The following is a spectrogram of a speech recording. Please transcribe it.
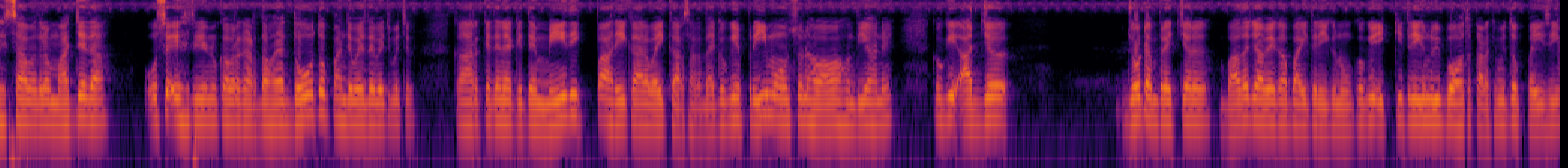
ਹਿੱਸਾ ਮਤਲਬ ਮਾਝੇ ਦਾ, ਉਸ ਏਰੀਏ ਨੂੰ ਕਵਰ ਕਰਦਾ ਹੋਇਆ 2 ਤੋਂ 5 ਵਜੇ ਦੇ ਵਿੱਚ ਵਿੱਚ ਕਾਰ ਕਿਤੇ ਨਾ ਕਿਤੇ ਮੀਂਹ ਦੀ ਭਾਰੀ ਕਾਰਵਾਈ ਕਰ ਸਕਦਾ ਹੈ, ਕਿਉਂਕਿ ਪ੍ਰੀ ਮੌਨਸੂਨ ਹਵਾਵਾਂ ਹੁੰਦੀਆਂ ਨੇ, ਕਿਉਂਕਿ ਅੱਜ ਜੋ ਟੈਂਪਰੇਚਰ ਵੱਧ ਜਾਵੇਗਾ 22 ਤਰੀਕ ਨੂੰ, ਕਿਉਂਕਿ 21 ਤਰੀਕ ਨੂੰ ਵੀ ਬਹੁਤ ਕੜਕਵੀਂ ਧੁੱਪ ਪਈ ਸੀ,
